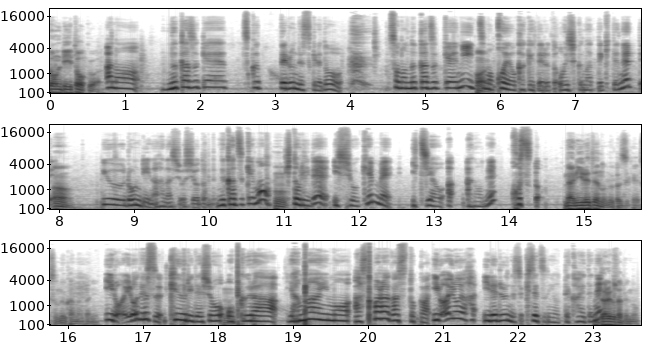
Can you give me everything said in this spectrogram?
ロンリートークは。あのぬか漬け作ってるんですけれどそのぬか漬けにいつも声をかけてると美味しくなってきてねってうん。いう論理な話をしようと思って。ぬか漬けもうん。一人で一生懸命一夜をああのねこすと何入れてんの？ぬか漬け。そのぬかの中に。いろいろです。きゅうりでしょ。うん。オクラ。山芋。アスパラガスとか。いろいろは入れるんですよ。季節によって変えてね。誰が食べんの？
